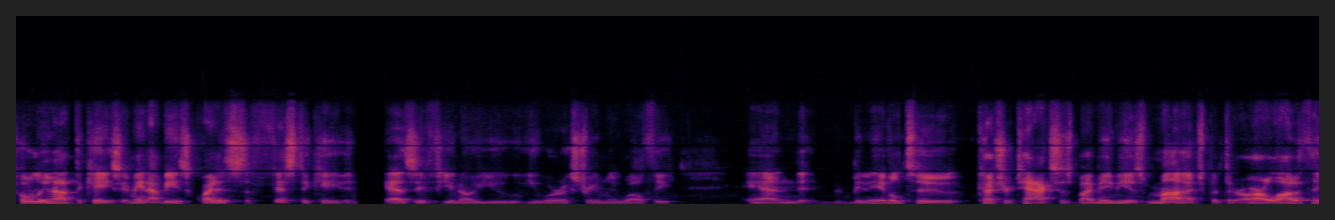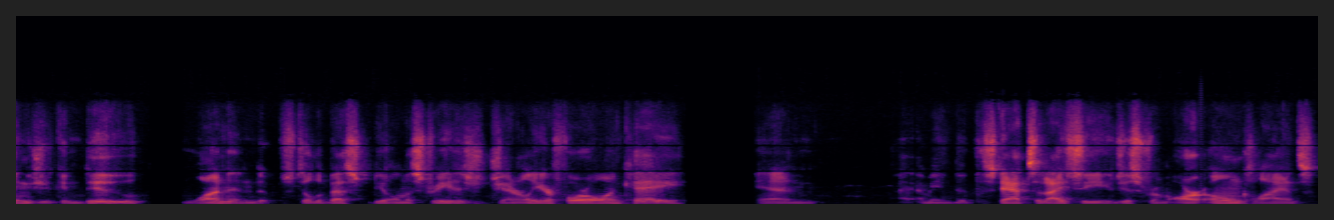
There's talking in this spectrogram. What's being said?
totally not the case. It may not be as quite as sophisticated as if you know you you were extremely wealthy, and being able to cut your taxes by maybe as much, but there are a lot of things you can do. One and still the best deal on the street is generally your 401k and i mean the, the, stats that i see just from our own clients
